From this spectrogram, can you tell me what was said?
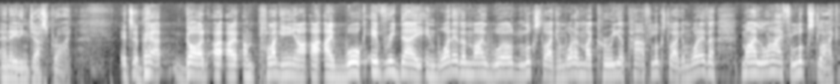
and eating just right. It's about God, I, am plugging in. I, I, walk every day in whatever my world looks like and whatever my career path looks like and whatever my life looks like.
